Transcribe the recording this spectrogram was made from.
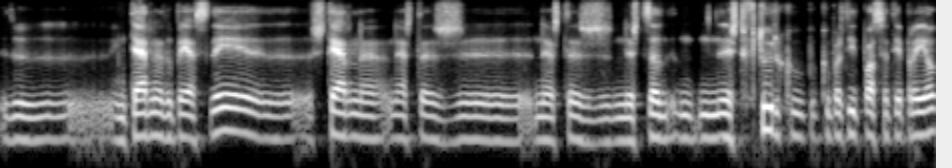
de, interna do PSD, externa nestas, nestas, nestes, neste futuro que, que, o partido possa ter para ele,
